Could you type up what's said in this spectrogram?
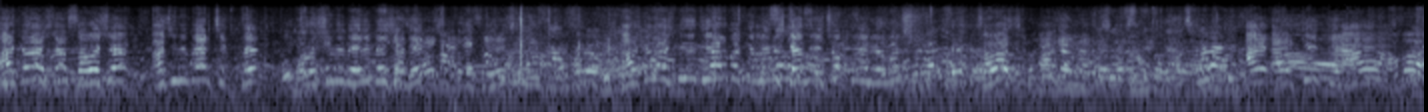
Arkadaşlar savaşa acı biber çıktı. Turşu biberi 5 adet. Arkadaş bir de Diyarbakırlıymış kendine çok güveniyormuş. Savaş al gel Ay erkek ya. Savaş.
